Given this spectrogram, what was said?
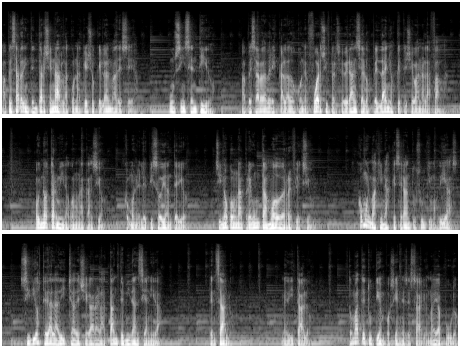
a pesar de intentar llenarla con aquello que el alma desea, un sinsentido, a pesar de haber escalado con esfuerzo y perseverancia los peldaños que te llevan a la fama. Hoy no termino con una canción, como en el episodio anterior, sino con una pregunta a modo de reflexión. ¿Cómo imaginas que serán tus últimos días si Dios te da la dicha de llegar a la tan temida ancianidad? Pensalo, medítalo, tómate tu tiempo si es necesario, no hay apuro.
